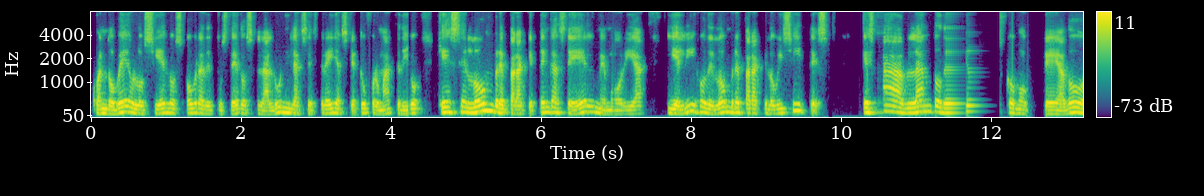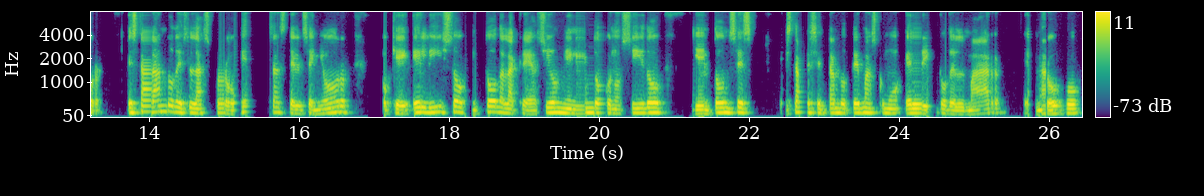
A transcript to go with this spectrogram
cuando veo los cielos, obra de tus dedos, la luna y las estrellas que tú formaste, digo, que es el hombre para que tengas de él memoria y el Hijo del Hombre para que lo visites. Está hablando de Dios como creador, está hablando de las promesas del Señor, lo que Él hizo en toda la creación y en el mundo conocido, y entonces está presentando temas como el río del mar, el mar rojo,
